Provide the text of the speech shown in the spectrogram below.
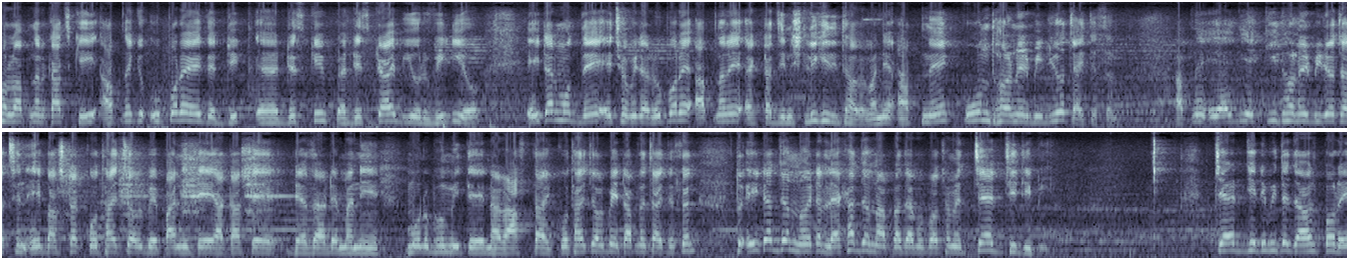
হলো আপনার কাজ কি? আপনাকে উপরে এই যে ডিসক্রিপ ডিসক্রাইব ইউর ভিডিও এইটার মধ্যে এই ছবিটার উপরে আপনার একটা জিনিস লিখে দিতে হবে। মানে আপনি কোন ধরনের ভিডিও চাইতেছেন? আপনি এআই দিয়ে কী ধরনের ভিডিও চাচ্ছেন? এই বাসটা কোথায় চলবে? পানিতে, আকাশে ডেজার্টে মানে মরুভূমিতে না রাস্তায় কোথায় চলবে এটা আপনি চাইতেছেন? তো এইটার জন্য, এটা লেখার জন্য আপনার যাব প্রথমে চ্যাট জিটিপি চ্যাট জিটিপিতে যাওয়ার পরে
